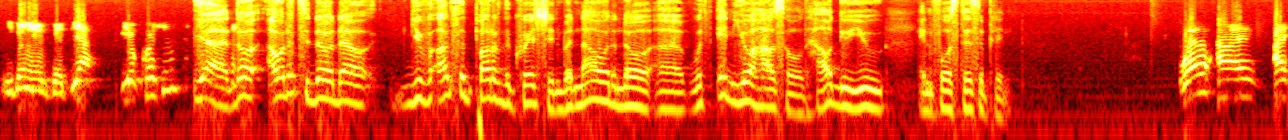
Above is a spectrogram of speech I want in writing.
You don't have that. Yeah. Your question? Yeah, no, I wanted to know now. You've answered part of the question, but now I want to know uh, within your household, how do you enforce discipline? Well, I, I,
